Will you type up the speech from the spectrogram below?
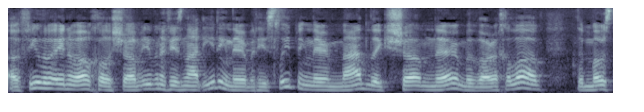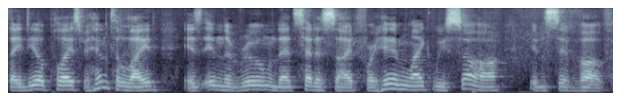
even if he's not eating there, but he's sleeping there, madlik sham ner the most ideal place for him to light is in the room that's set aside for him, like we saw in Sivvav.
